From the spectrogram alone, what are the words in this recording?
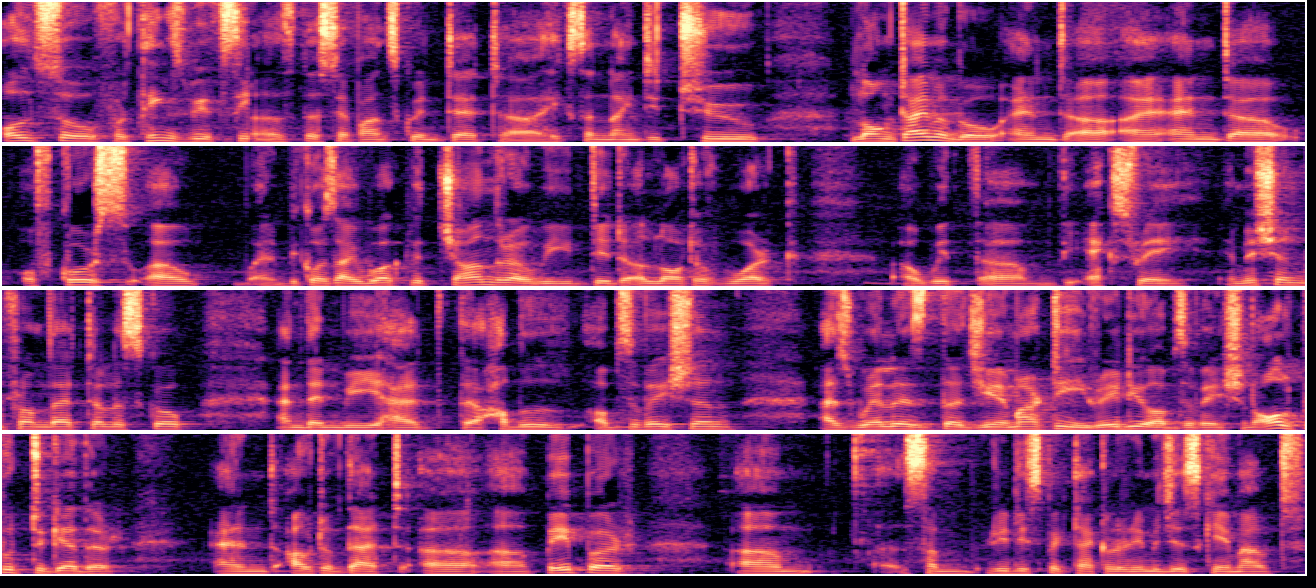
also for things we've seen as the Stephan's Quintet, uh, Hickson 92, long time ago. And, uh, and uh, of course, uh, because I worked with Chandra, we did a lot of work uh, with um, the X-ray emission from that telescope. And then we had the Hubble observation, as well as the GMRT radio observation, all put together. And out of that uh, paper, um, some really spectacular images came out.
